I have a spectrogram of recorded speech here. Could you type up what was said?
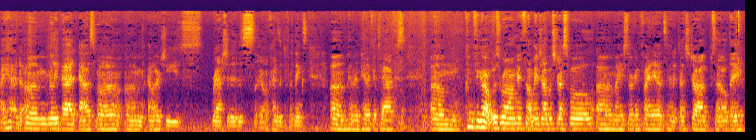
I had um, really bad asthma, um, allergies, rashes, like, all kinds of different things. Um, having panic attacks. Um, couldn't figure out what was wrong. I thought my job was stressful. Um, I used to work in finance. I had a desk job, sat all day.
